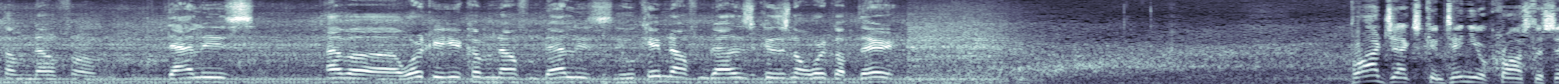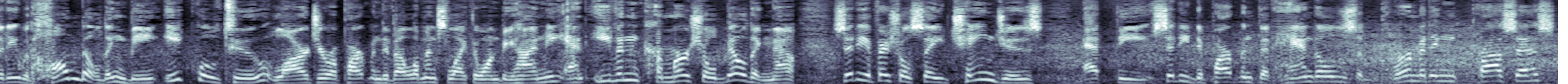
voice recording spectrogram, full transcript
coming down from Dallas, have a worker here coming down from Dallas who came down from Dallas because there's no work up there. Projects continue across the city with home building being equal to larger apartment developments like the one behind me and even commercial building. Now, city officials say changes at the city department that handles the permitting process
